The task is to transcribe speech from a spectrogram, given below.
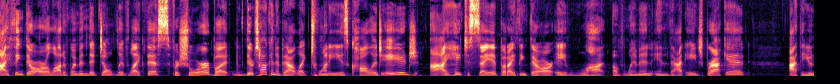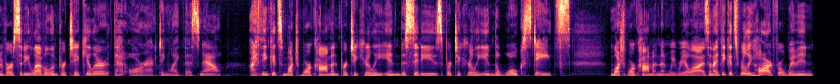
I think there are a lot of women that don't live like this for sure, but they're talking about like 20s, college age. I, hate to say it, but I think there are a lot of women in that age bracket at the university level in particular that are acting like this now. I think it's much more common, particularly in the cities, particularly in the woke states, much more common than we realize. And I think it's really hard for women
